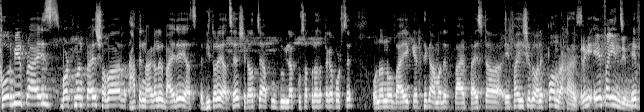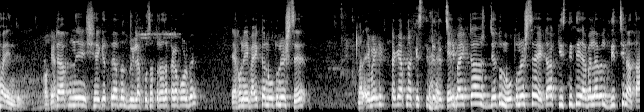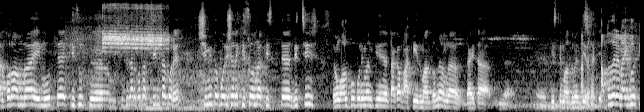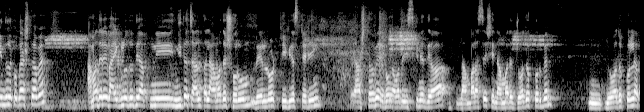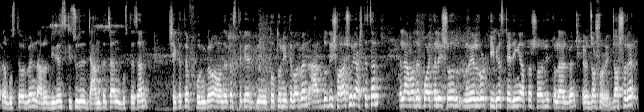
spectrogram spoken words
ফোর বির প্রাইস বর্তমান প্রাইস সবার হাতে নাগালের বাইরেই আছে ভিতরেই আছে। সেটা হচ্ছে আপনি দুই লাখ পঁচাত্তর হাজার টাকা পড়ছে। অন্যান্য বাইকের থেকে আমাদের প্রাইসটা এফআই হিসেবে অনেক কম রাখা হয়েছে। এটা কি F I engine FI engine. এটা আপনি সেই ক্ষেত্রে আপনার দুই লাখ পঁচাত্তর হাজার টাকা পড়বে। এখন এই বাইকটা নতুন এসছে আর এই বাইকটাকে আপনার কিস্তিতে দিচ্ছে এই বাইকটা যেহেতু নতুন এসছে এটা কিস্তিতে অ্যাভেলেবেল দিচ্ছি না। তারপরও আমরা এই মুহূর্তে কিছু সুবিধার কথা চিন্তা করে সীমিত পরিসরে কিছু আমরা কিস্তিতে দিচ্ছি এবং অল্প পরিমাণ টাকা বাকির মাধ্যমে আমরা গাড়িটা কিস্তির মাধ্যমে দিয়ে থাকি। আপনাদের এই বাইকগুলো কিনতে হলে কোথায় আসতে হবে? আমাদের এই বাইকগুলো যদি আপনি নিতে চান তাহলে আমাদের showroom rail road TVS trading আসতে হবে এবং আমাদের স্ক্রিনে দেওয়া নাম্বার আছে সেই নাম্বারে যোগাযোগ করবেন। যোগাযোগ করলে আপনারা বুঝতে পারবেন। আরও ডিটেলস কিছু যদি জানতে চান বুঝতে চান সেক্ষেত্রে ফোন করেও আমাদের কাছ থেকে তথ্য নিতে পারবেন। আর যদি সরাসরি আসতে চান তাহলে আমাদের পঁয়তাল্লিশ রেল রোড টিভিএস ট্রেডিংয়ে আপনার সরাসরি চলে আসবেন। এটা যশোরে? যশোরে।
